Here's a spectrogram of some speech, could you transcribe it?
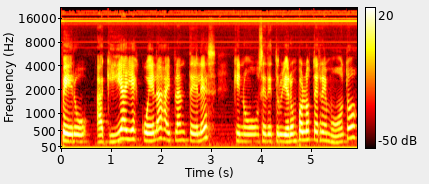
pero aquí hay escuelas, hay planteles que no se destruyeron por los terremotos.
